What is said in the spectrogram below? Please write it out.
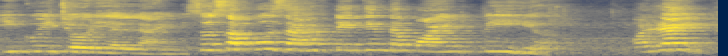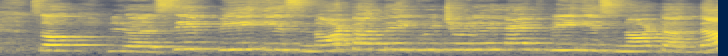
equatorial line. So suppose I have taken the point P here. Alright. So uh, see P is not on the equatorial line, P is not on the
